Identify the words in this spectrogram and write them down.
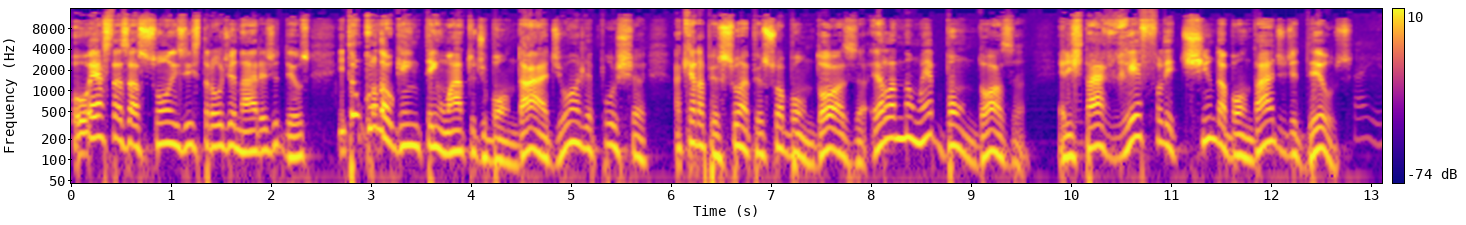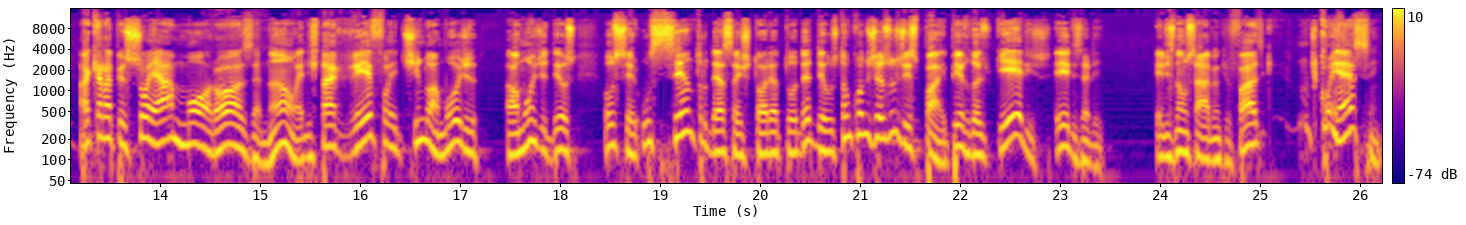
ou estas ações extraordinárias de Deus. Então, quando alguém tem um ato de bondade, olha, puxa, aquela pessoa é pessoa bondosa, ela não é bondosa, ela está refletindo a bondade de Deus. Aquela pessoa é amorosa, não, ela está refletindo o amor de, amor de Deus. Ou seja, o centro dessa história toda é Deus. Então, quando Jesus diz, Pai, perdoe, porque eles, eles ali, eles não sabem o que fazem, não te conhecem.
